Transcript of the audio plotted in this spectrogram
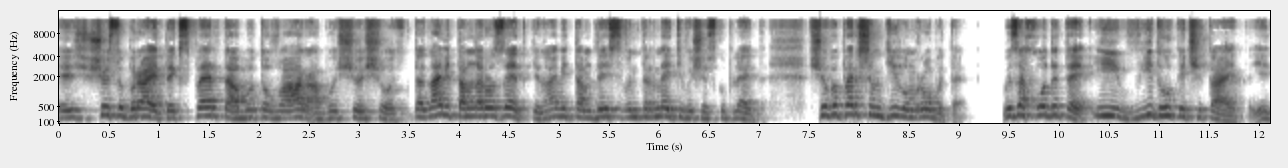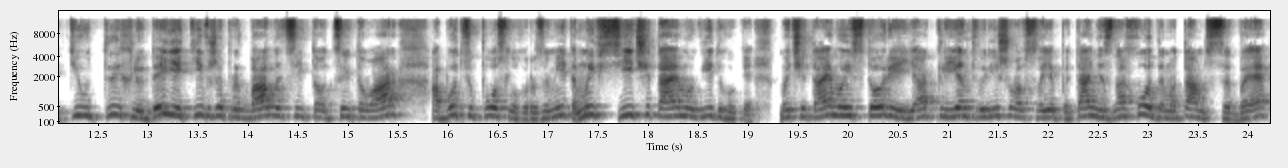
е, щось обираєте, експерта або товар, або що щось. Та навіть там на розетки, навіть там десь в інтернеті ви щось купляєте. Що ви першим ділом робите? Ви заходите і відгуки читаєте. Ті у тих людей, які вже придбали цей, цей товар або цю послугу, розумієте? Ми всі читаємо відгуки, ми читаємо історії, як клієнт вирішував своє питання, знаходимо там себе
